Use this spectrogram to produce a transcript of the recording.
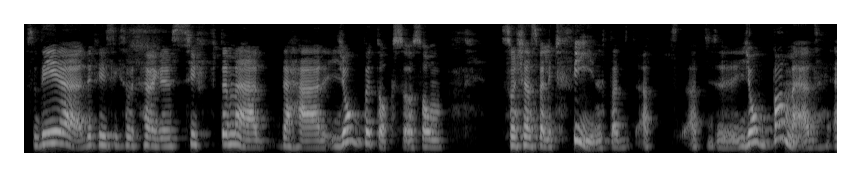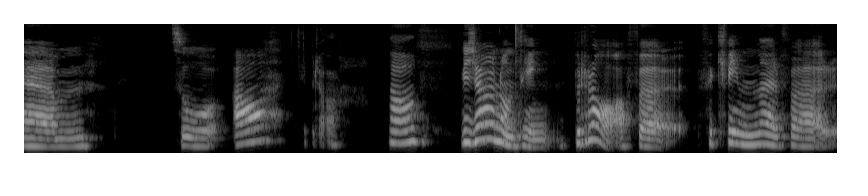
Så det, det finns liksom ett högre syfte med det här jobbet också som, som känns väldigt fint att, att, att jobba med. Ehm, så ja, Det är bra. Ja. vi gör någonting bra för, för kvinnor, för,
